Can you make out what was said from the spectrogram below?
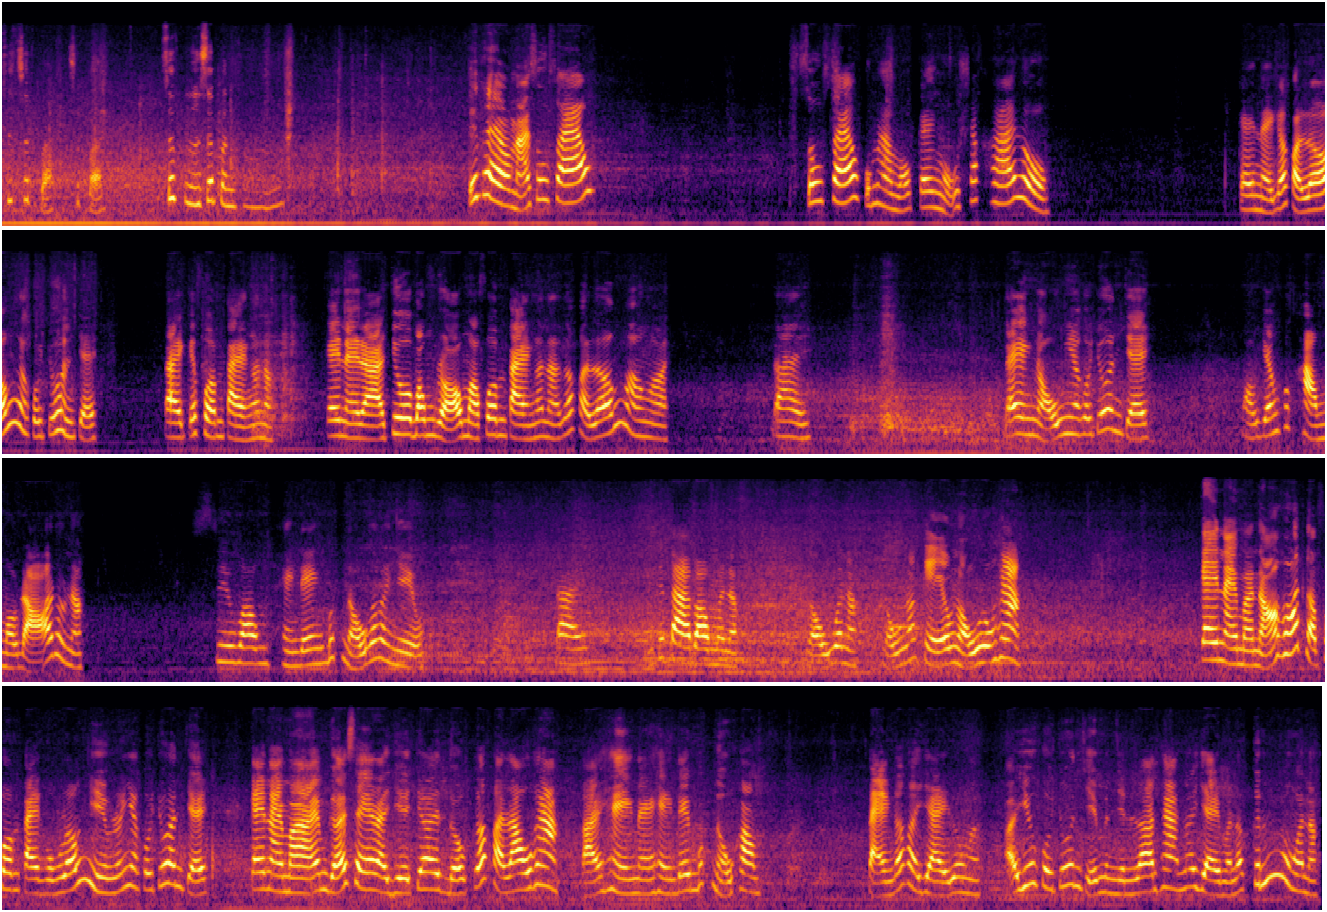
Xích xích bả, xích bả Xích, xích bên Tiếp theo mã số 6 Số 6 cũng là một cây ngũ sắc thái luôn. Cây này rất là lớn nha cô chú anh chị đây cái phơm tàn đó nè. Cây này là chưa bông rộ mà phơm tàn đó nè, rất là lớn hơn rồi. Đây. Đang nụ nha cô chú anh chị. Màu trắng phất hồng, màu đỏ rồi nè. Siêu bông, hàng đen bức nụ rất là nhiều. Đây. Những cái ta bông này nè. Nụ quá nè. Nụ nó kẹo nụ luôn ha. Cây này mà nở hết là phơm tàn còn lớn nhiều nữa nha cô chú anh chị cây này mà em gửi xe là về chơi được rất là lâu ha. Tại hàng này hàng đen bút nụ không. Tàn rất là dày luôn à. Ở dưới cô chú anh chị mình nhìn lên ha, nó dày mà nó kín luôn rồi nè.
